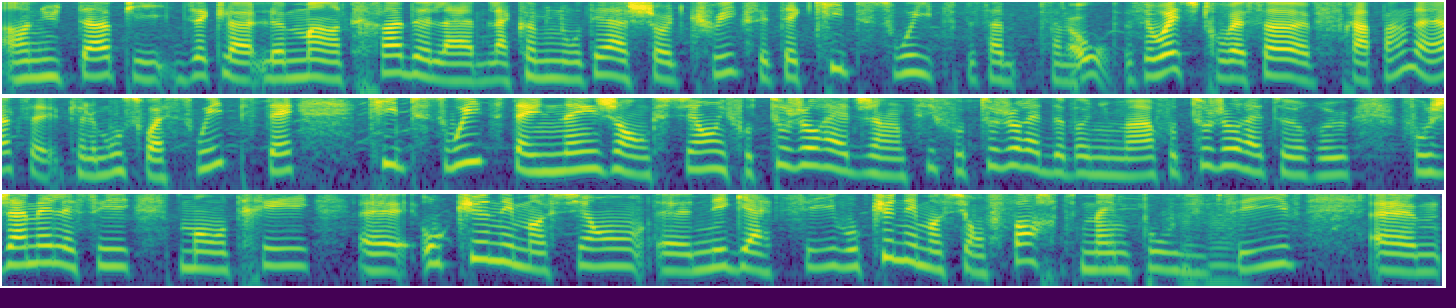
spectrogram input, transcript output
en Utah, puis il disait que le, mantra de la, communauté à Short Creek, c'était Keep Sweet. Ça, oh. ouais, je trouvais ça frappant d'ailleurs que, que, le mot soit sweet. Puis c'était Keep Sweet, c'était une injonction. Il faut toujours être gentil, il faut toujours être de bonne humeur, il faut toujours être heureux, il faut jamais laisser montrer euh, aucune émotion négative, aucune émotion forte, même positive. Euh,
